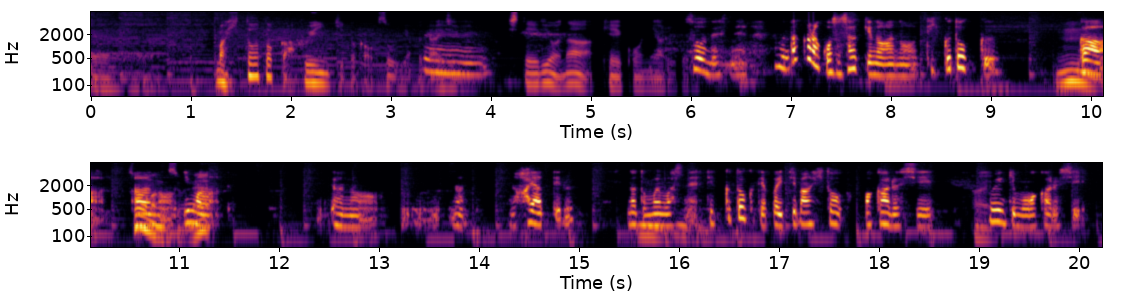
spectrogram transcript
えー、まあ人とか雰囲気とかをすごいやっぱ大事にうんしているような傾向にあると。そうですね。でもだからこそさっきのあの TikTok うんが、あの。今あのなん流行ってるだと思いますね。TikTok ってやっぱり一番人わかるし、はい雰囲気もわかるし、うんうんうん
